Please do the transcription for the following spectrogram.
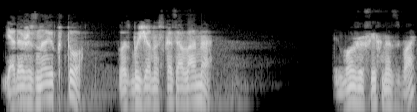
Я даже знаю, кто, возбужденно сказала она. Ты можешь их назвать?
